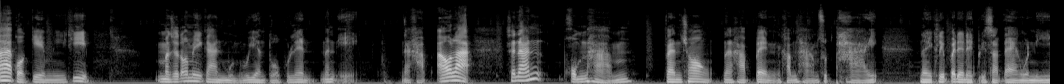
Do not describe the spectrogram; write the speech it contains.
มากกว่าเกมนี้ที่มันจะต้องมีการหมุนเวียนตัวผู้เล่นนั่นเองนะครับเอาล่ะ ฉะนั้นผมถามแฟนช่องนะครับเป็นคำถามสุดท้ายในคลิปประเด็นเด็ดปีศาจแดงวันนี้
